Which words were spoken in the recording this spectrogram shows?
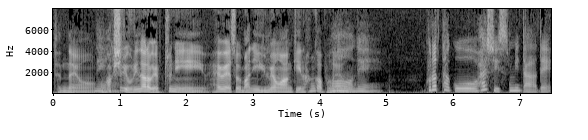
됐네요. 네. 확실히 우리나라 웹툰이 해외에서 많이 유명하긴 한가 보네요. 어, 네. 그렇다고 할 수 있습니다. 네.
